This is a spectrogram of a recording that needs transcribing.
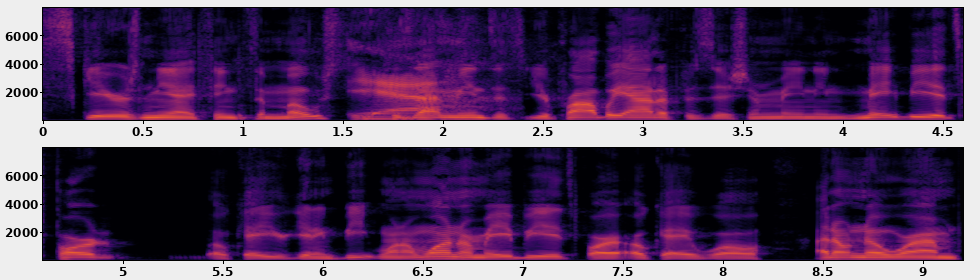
scares me, I think, the most. Yeah. Because that means it's you're probably out of position, meaning maybe it's part okay, you're getting beat one on one, or maybe it's part okay, well, I don't know where I'm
